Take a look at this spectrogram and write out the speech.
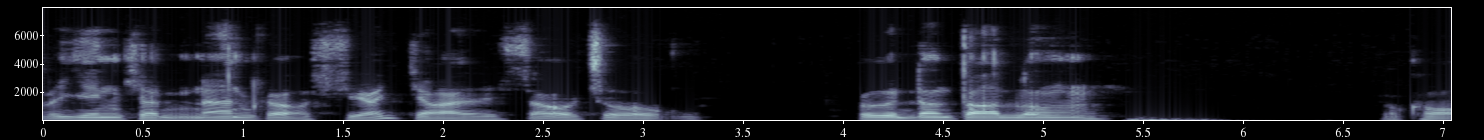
ได้ยินเช่นนั่นก็เสียใจเศร้าโศกปืนต้นตาลงขอ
